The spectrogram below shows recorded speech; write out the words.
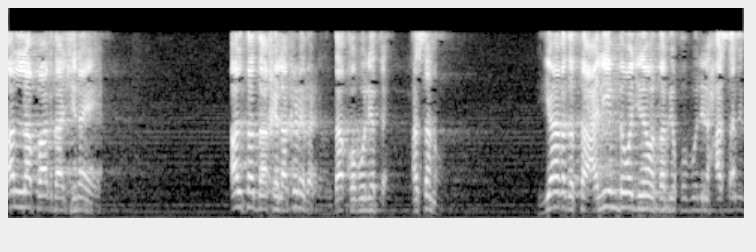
الله پاک دا شینه الته داخله کړي دا دا قبولیت حسن یا د تعلیم د وجنه ورته به قبول الحسن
